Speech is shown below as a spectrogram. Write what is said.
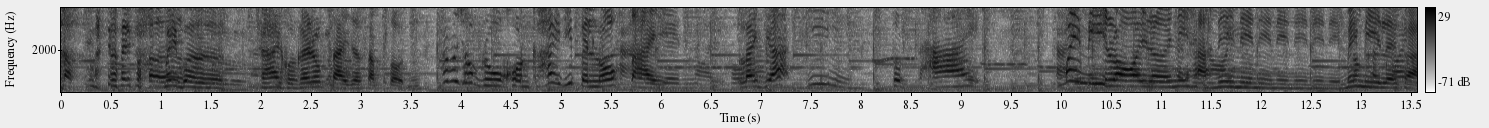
แบบไม่ไม่เบลอไม่เบลอร์ใช่คนไข้โรคไตจะสับสนท่านผู้ชมดูคนไข้ที่เป็นโรคไต เย็นหน่อยเพาว่าระยะที่สุดท้ายค่ะไม่มีรอยเลยนี่ค่ะ นี่นี่นี่นี่นี่นี่นี่ไม่มีเลยค่ะ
